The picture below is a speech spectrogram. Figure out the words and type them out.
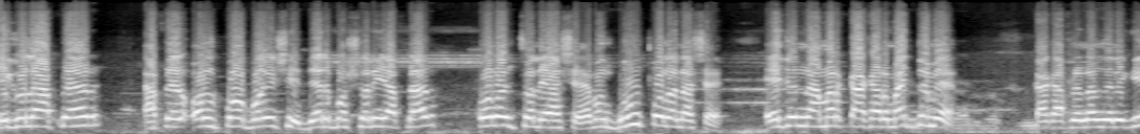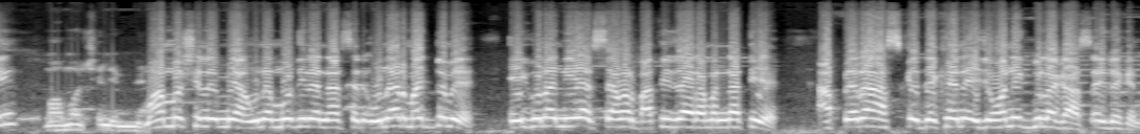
এইগুলো আপনার আপনার অল্প বয়সী দেড় বছরই আপনার ফলন চলে আসে এবং বহুত ফলন আসে। এই জন্য আমার কাকার মাধ্যমে কাকা আপনার নাম জানে কি? মোহাম্মদ সেলিম মিয়া। মোহাম্মদ সেলিম মিয়া উনার মদিনা নার্সারি উনার মাধ্যমে এইগুলা নিয়ে আসছে আমার বাতিজা আর আমার নাতিয়ে। আপনারা আজকে দেখেন এই যে অনেকগুলা গাছ এই দেখেন।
